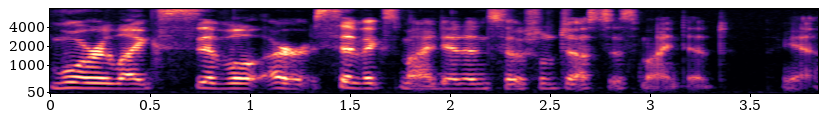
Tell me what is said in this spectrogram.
more like civil or civics minded and social justice minded. Yeah,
